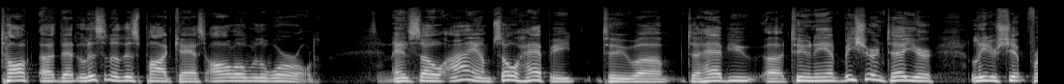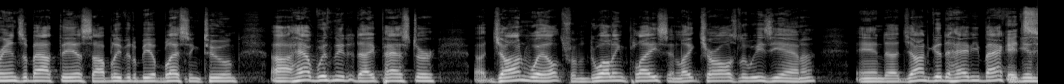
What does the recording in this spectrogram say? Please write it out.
talk uh, that listen to this podcast all over the world, and so I am so happy to uh, to have you uh, tune in. Be sure and tell your leadership friends about this. I believe it'll be a blessing to them. Uh, have with me today Pastor uh, John Welch from Dwelling Place in Lake Charles, Louisiana. And uh, John, good to have you back It's- again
